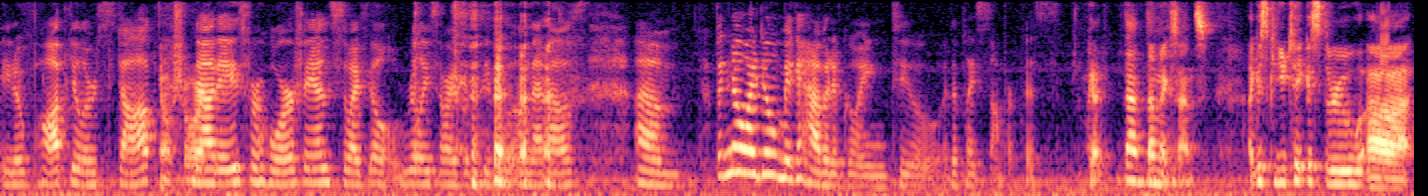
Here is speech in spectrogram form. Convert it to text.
you know popular stop Oh, sure. nowadays for horror fans so i feel really sorry for the people who own that house um, but no i don't make a habit of going to the places on purpose Okay, that, that makes sense. I guess could you take us through uh,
